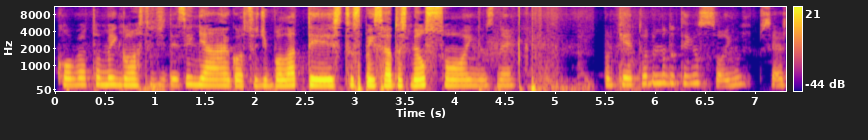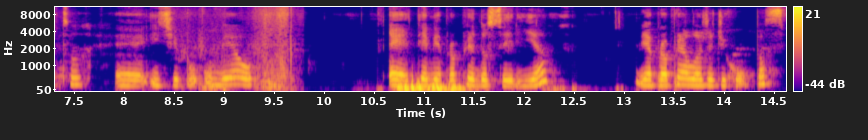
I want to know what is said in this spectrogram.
como eu também gosto de desenhar, gosto de bolar textos, pensar dos meus sonhos, né? Porque todo mundo tem um sonho, certo? É, e tipo, o meu é ter minha própria doceria, minha própria loja de roupas.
